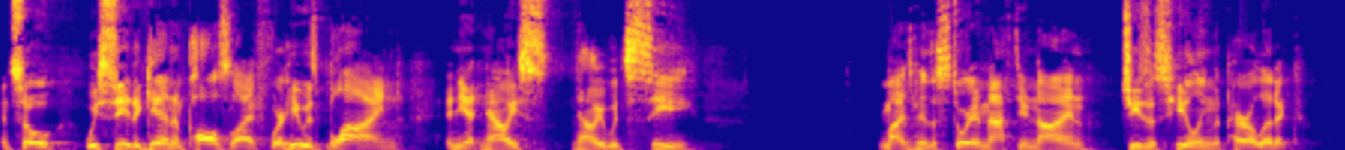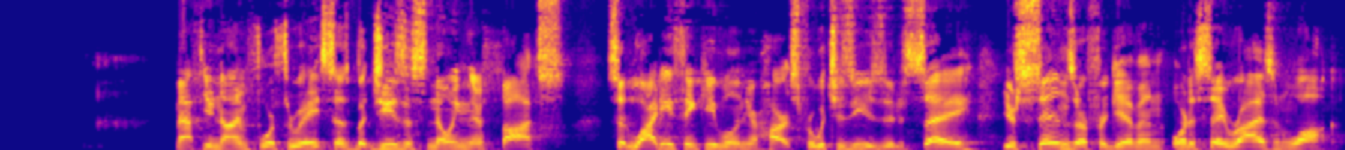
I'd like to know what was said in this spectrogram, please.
And so we see it again in Paul's life where he was blind and yet now he's, now he would see. Reminds me of the story in Matthew 9, Jesus healing the paralytic. Matthew 9, 4 through 8 says, But Jesus, knowing their thoughts, said, Why do you think evil in your hearts? For which is easier to say, Your sins are forgiven, or to say, Rise and walk?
